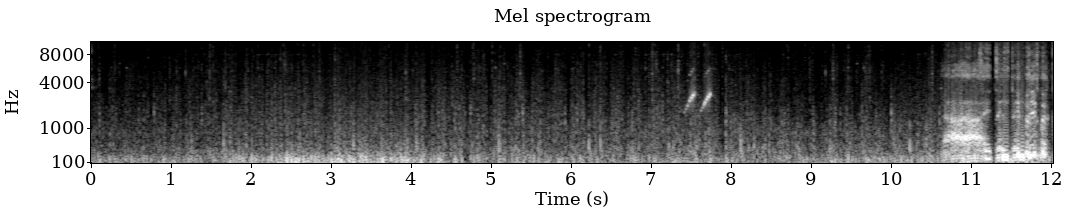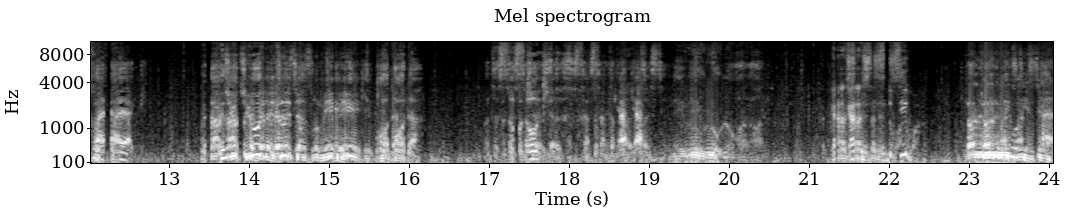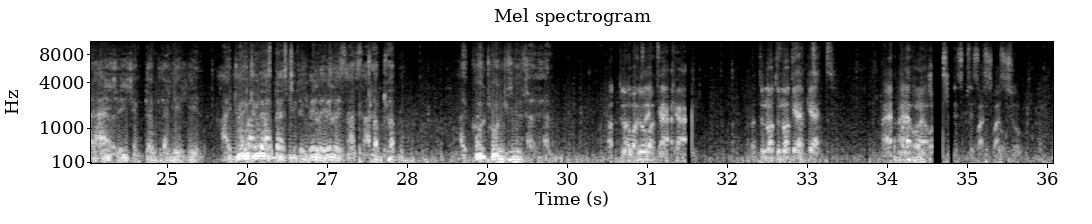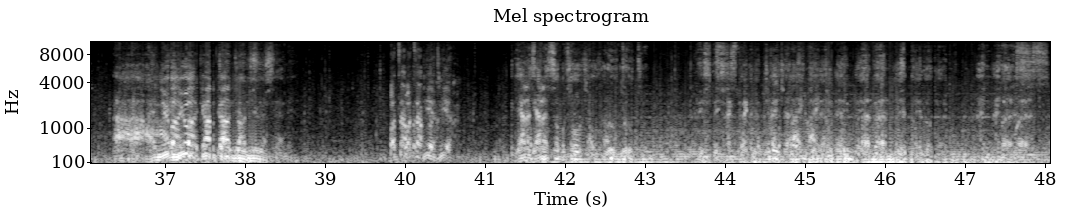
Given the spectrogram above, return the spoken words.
Ah, it has been difficult, Bayek. Without you, the villagers will make me keep order. But the soldiers have some garrison they will rule on. Garrison in Siwa. The only one still has reaching them the hill. I do my best to the villagers as out of trouble. I could use your help. I'll do what I can. But do not forget, I have my own business to pursue. Ah, I knew I could count on you, Sammy. What happened here? Garrison soldiers are rude. They suspect the treasure like them, them, them, them, them, and worse.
